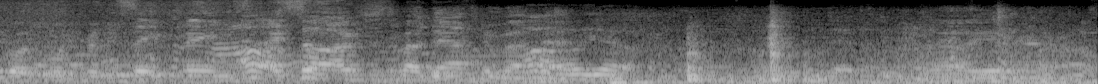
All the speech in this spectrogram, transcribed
both look for the same things. I saw. I was just about to ask him about that. Oh, yeah. Oh yeah.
